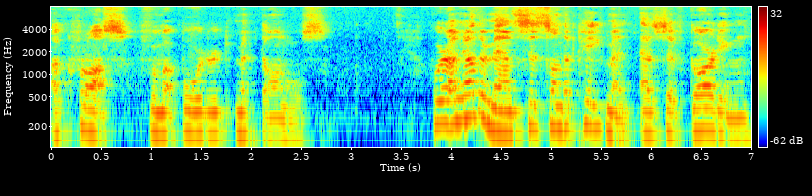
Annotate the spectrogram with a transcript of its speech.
across from a bordered McDonald's, where another man sits on the pavement as if guarding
